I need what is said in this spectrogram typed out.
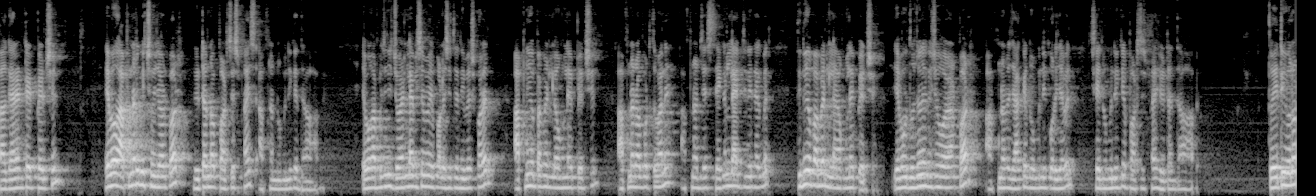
বা গ্যারান্টেড পেনশন এবং আপনার কিছু হয়ে যাওয়ার পর রিটার্ন অফ পারচেস প্রাইস আপনার নমিনিকে দেওয়া হবে। এবং আপনি যদি জয়েন্ট লাইফ হিসেবে এই পলিসিতে নিবেশ করেন, আপনিও পাবেন লং লাইফ পেনশন আপনার অবর্তমানে আপনার যে সেকেন্ড লাইফ যিনি থাকবেন, তিনিও পাবেন লং লাইফ পেনশন এবং দুজনে কিছু হওয়ার পর আপনারা যাকে নমিনি করে যাবেন, সেই নমিনিকে পারচেস প্রাইস রিটার্ন দেওয়া হবে। তো এটি হলো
